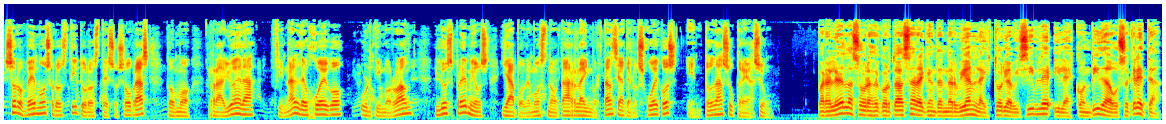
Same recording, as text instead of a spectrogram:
Solo vemos los títulos de sus obras como Rayuela, Final del juego, Último Round, los premios. Ya podemos notar la importancia de los juegos en toda su creación. Para leer las obras de Cortázar hay que entender bien la historia visible y la escondida o secreta.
